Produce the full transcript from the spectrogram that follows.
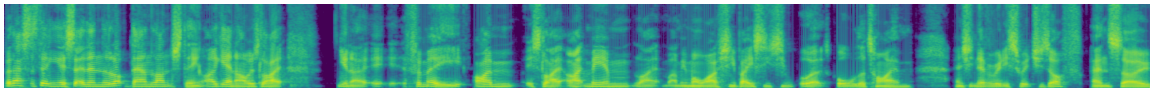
But that's the thing, yes. And then the lockdown lunch thing again. I was like, you know, it, it- for me, I'm. It's like I, me and like I mean, my wife. She basically she works all the time, and she never really switches off. And so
